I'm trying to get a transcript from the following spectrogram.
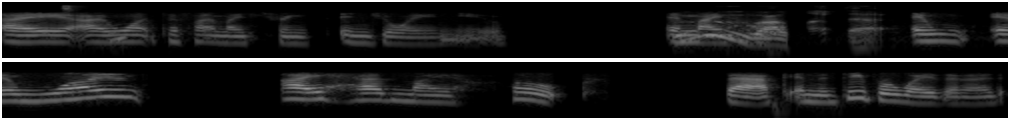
I I want to find my strength and joy in you, and my Ooh, I love that. And and once I had my hope back in a deeper way than I'd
